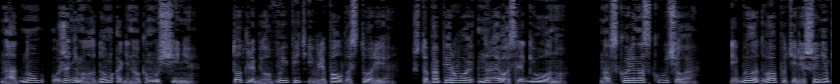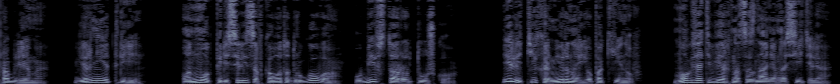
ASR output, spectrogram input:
на одном, уже немолодом, одиноком мужчине. Тот любил выпить и влипал в истории, что попервой нравилось Легиону, но вскоре наскучило, и было два пути решения проблемы. Вернее, три. Он мог переселиться в кого-то другого, убив старую тушку, или тихо мирно ее покинув. Мог взять верх над сознанием носителя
